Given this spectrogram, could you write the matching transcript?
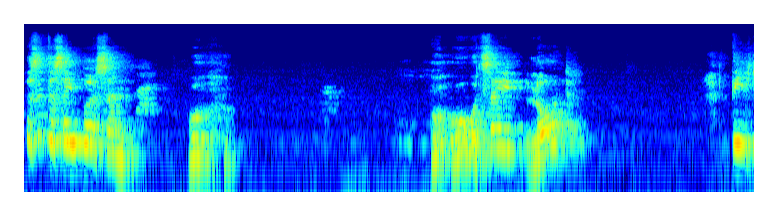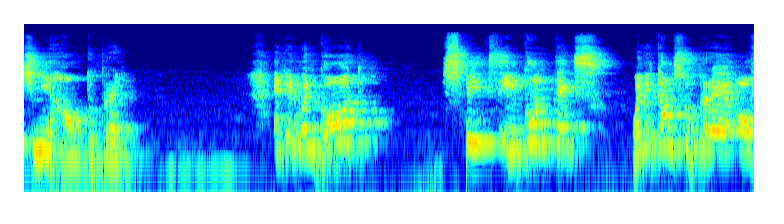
This is the same person who, who, who would say, Lord, teach me how to pray. And then when God speaks in context, when it comes to prayer, of,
